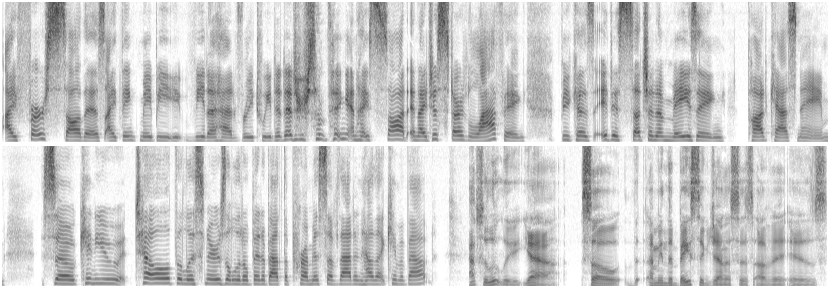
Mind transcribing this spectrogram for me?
I first saw this, I think maybe Vita had retweeted it or something, and I saw it and I just started laughing because it is such an amazing podcast name. So, can you tell the listeners a little bit about the premise of that and how that came about? Absolutely. Yeah. So, th- I mean, the basic genesis of it is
